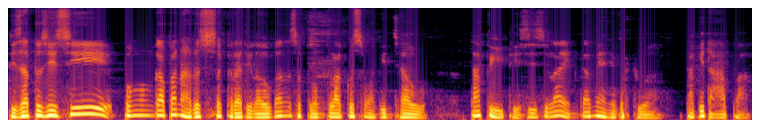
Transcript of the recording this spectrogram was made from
Di satu sisi, pengungkapan harus segera dilakukan sebelum pelaku semakin jauh. Tapi di sisi lain, kami hanya berdua. Tapi tak apa.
